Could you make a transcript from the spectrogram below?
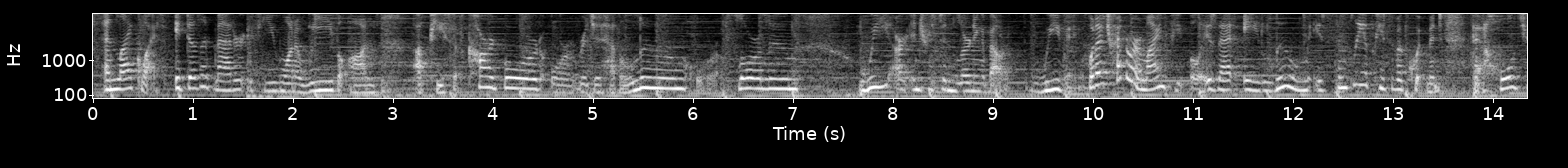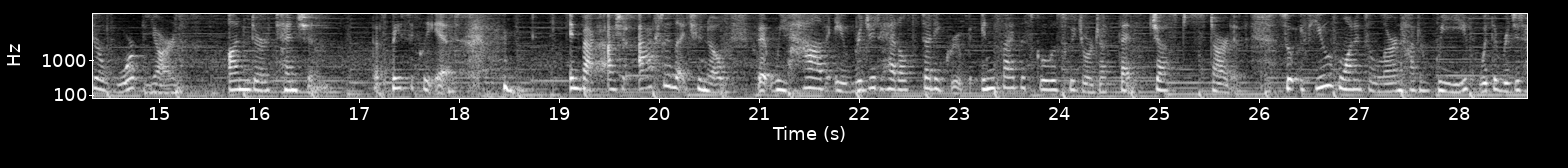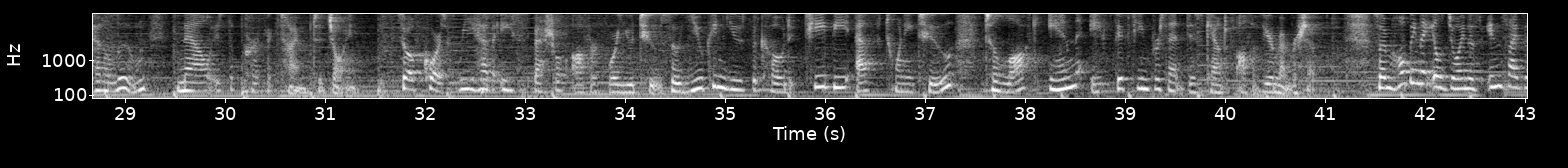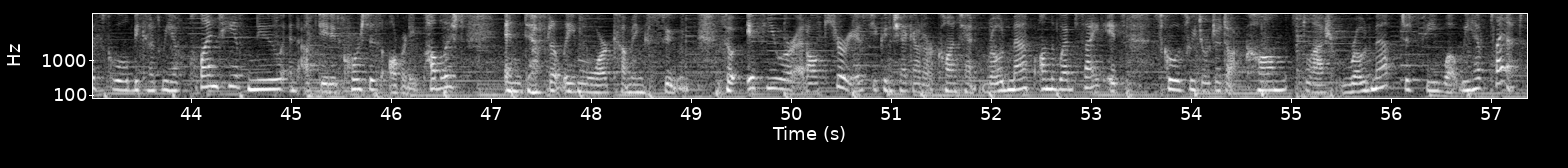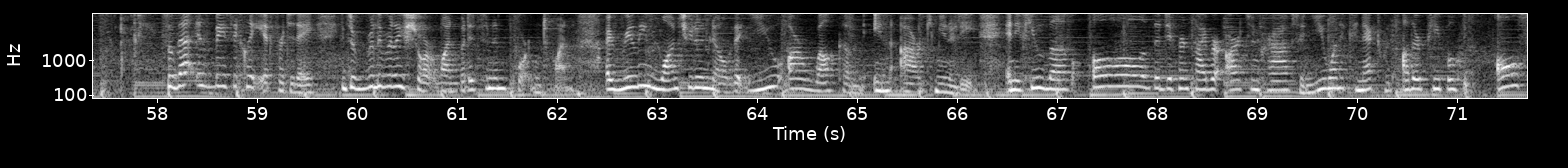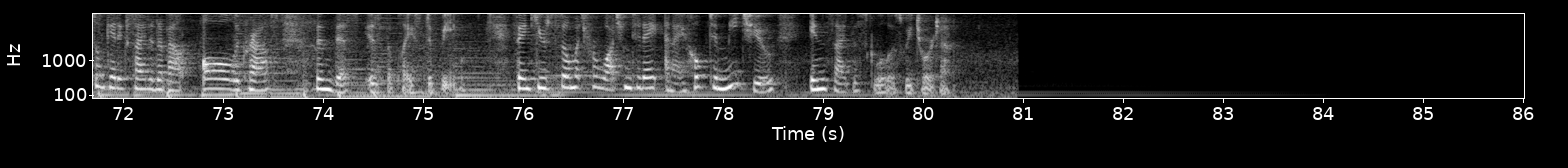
And likewise, it doesn't matter if you want to weave on a piece of cardboard or a rigid heddle loom or a floor loom. We are interested in learning about weaving. What I try to remind people is that a loom is simply a piece of equipment that holds your warp yarn under tension. That's basically it. In fact, I should actually let you know that we have a Rigid Heddle study group inside the School of SweetGeorgia that just started. So if you've wanted to learn how to weave with a Rigid Heddle loom, now is the perfect time to join. So of course, we have a special offer for you too. So you can use the code TBF22 to lock in a 15% discount off of your membership. So I'm hoping that you'll join us inside the school because we have plenty of new and updated courses already published and definitely more coming soon. So if you are at all curious, you can check out our content roadmap on the website. It's schoolofsweetgeorgia.com slash roadmap to see what we have planned. So that is basically it for today. It's a really, really short one, but it's an important one. I really want you to know that you are welcome in our community. And if you love all of the different fiber arts and crafts and you want to connect with other people who also get excited about all the crafts, then this is the place to be. Thank you so much for watching today, and I hope to meet you inside the School of SweetGeorgia.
